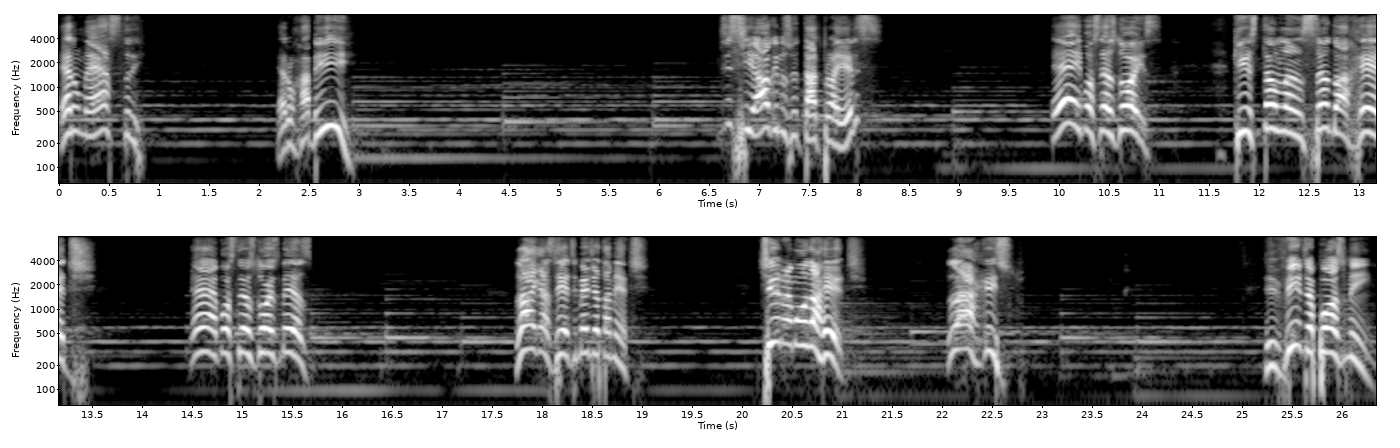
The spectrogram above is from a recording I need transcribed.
era um mestre, era um rabi, disse algo inusitado para eles. Ei, vocês dois, que estão lançando a rede, é, vocês dois mesmo, larga as redes imediatamente, tira a mão da rede, larga isto, e vinde após mim,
